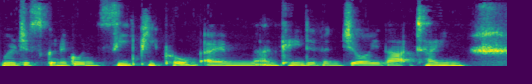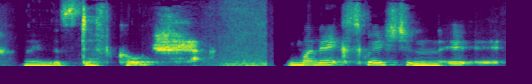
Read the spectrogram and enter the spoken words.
we're just going to go and see people um, and kind of enjoy that time. Um, it's difficult. My next question it,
